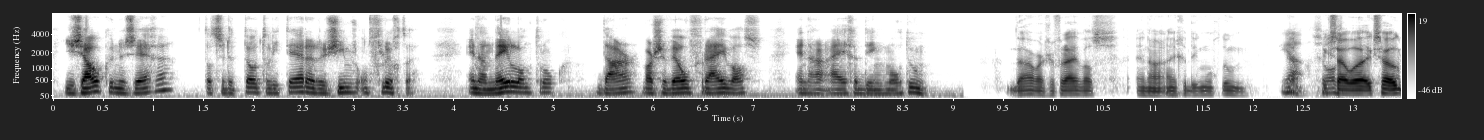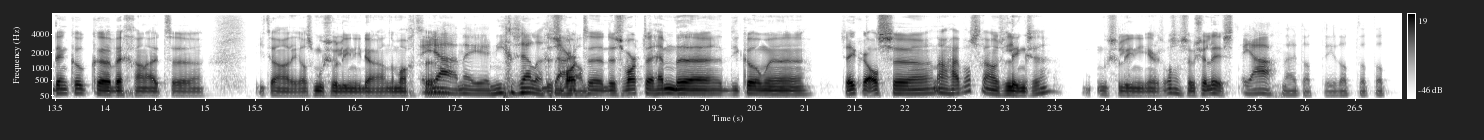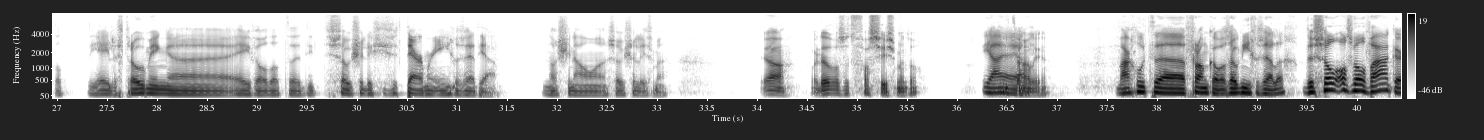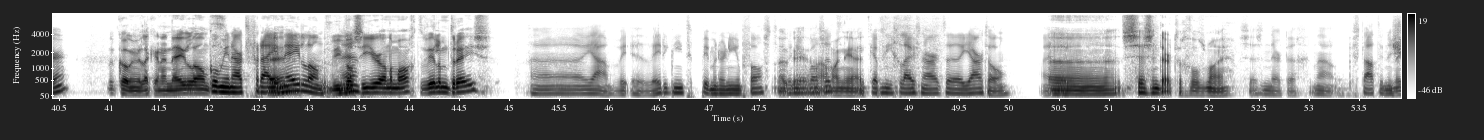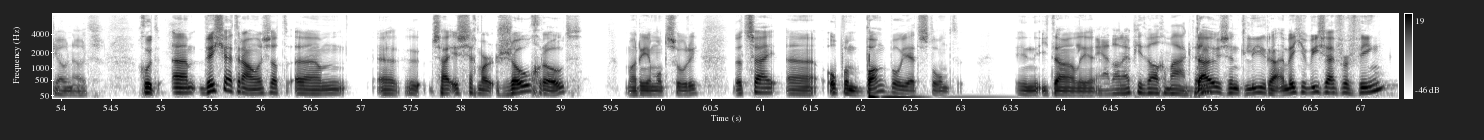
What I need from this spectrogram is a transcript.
Je zou kunnen zeggen dat ze de totalitaire regimes ontvluchtte en naar Nederland trok, daar waar ze wel vrij was en haar eigen ding mocht doen. Daar waar ze vrij was en haar eigen ding mocht doen. Ja, Ik, zoals- zou, eh, ik zou ook denk ik ook eh, weggaan uit eh, Italië als Mussolini daar aan de macht. eh. ja nee, niet gezellig de, dan. zwarte, de zwarte hemden die komen, zeker als, eh, nou hij was trouwens links hè, Mussolini eerst, was een socialist. Ja, nee, dat, die- dat, dat, dat, dat, die hele stroming eh, heeft wel dat, eh, die socialistische termen ingezet, ja. Nationaal eh, socialisme. Ja, maar dat was het fascisme toch? Ja, ja, ja. Italië. Maar goed, Franco was ook niet gezellig. Dus zoals wel vaker, Dan kom je lekker naar Nederland. kom je naar het vrije Hè? Nederland. Wie hè? was hier aan de macht? Willem Drees? Ja, we- weet ik niet. Ik pin me er niet op vast. Wanneer was nou, het? Ik heb niet geluisterd naar het jaartal. Eigenlijk. Eh 36 volgens mij. 36. Nou, staat in de 39. show notes. Goed, ehm, wist jij trouwens dat ehm, eh, zij is zeg maar zo groot, Maria Montessori, dat zij eh, op een bankbiljet stond in Italië. Ja, dan heb je het wel gemaakt. Hè? Duizend lira. En weet je wie zij verving?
